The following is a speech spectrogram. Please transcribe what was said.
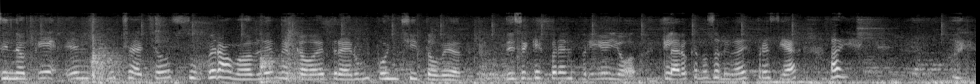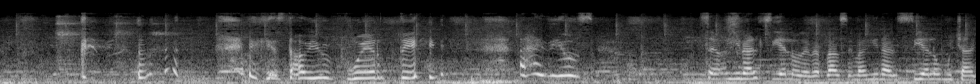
sino que el muchacho súper amable me acaba de traer un ponchito, vean. Dice que es para el frío y yo, claro que no se lo iba a despreciar. Ay, ay. es que está bien fuerte. Ay, Dios. Se van a ir al cielo, de verdad, se van a ir al cielo. Muchas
